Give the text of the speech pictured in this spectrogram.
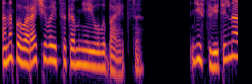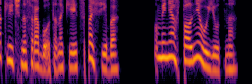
Она поворачивается ко мне и улыбается. «Действительно отлично сработано, Кейт, спасибо. У меня вполне уютно».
